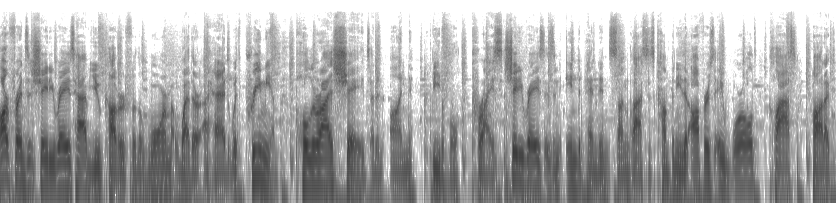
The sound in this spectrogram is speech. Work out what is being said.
Our friends at Shady Rays have you covered for the warm weather ahead with premium polarized shades at an unbeatable price. Shady Rays is an independent sunglasses company that offers a world class product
